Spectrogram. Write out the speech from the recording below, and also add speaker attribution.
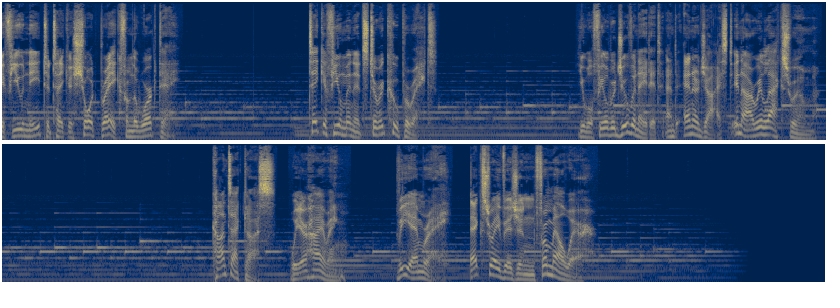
Speaker 1: if you need to take a short break from the workday. Take a few minutes to recuperate. You will feel rejuvenated and energized in our Relax Room. Contact us. We are hiring. VMRay X-ray vision from malware.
